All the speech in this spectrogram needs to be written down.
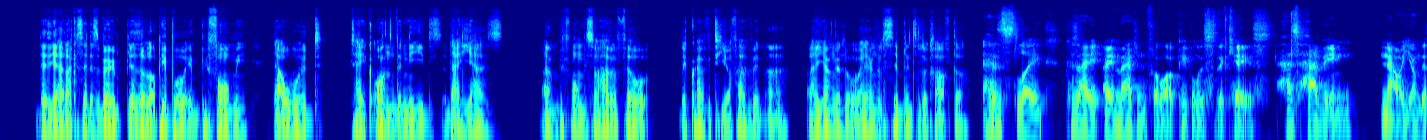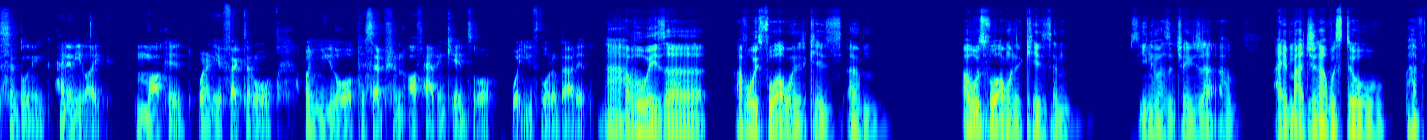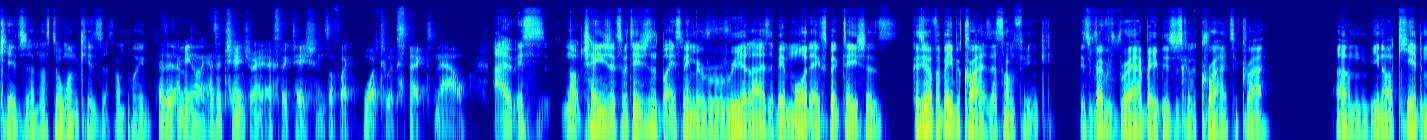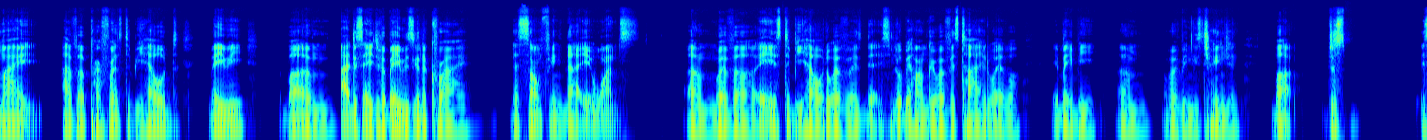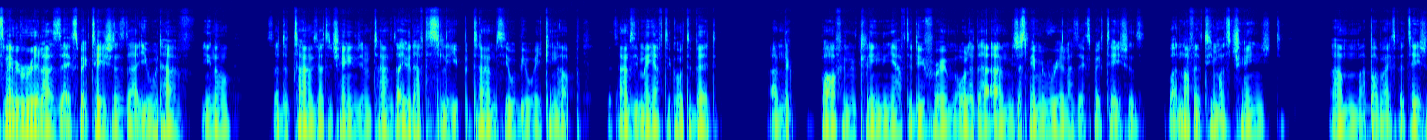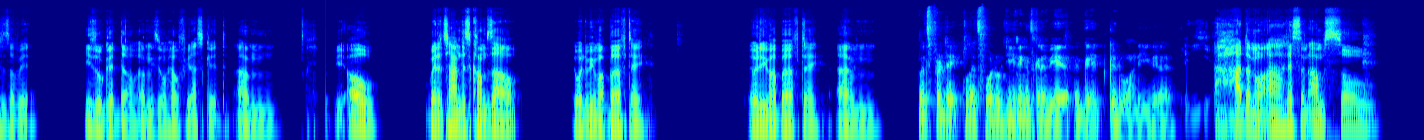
There's yeah, like I said, there's very there's a lot of people before me that would take on the needs that he has um before me. So I haven't felt the gravity of having a a younger a younger sibling to look after. Has like because I I imagine for a lot of people this is the case. Has having now a younger sibling had any like market or any effect at all on your perception of having kids or what you thought about it? Nah, I've always uh I've always thought I wanted kids. Um I've always thought I wanted kids and seeing him hasn't changed that. I, I imagine I would still have kids and I still want kids at some point. Has it? I mean, like, has it changed your expectations of like what to expect now? I, it's not changed expectations, but it's made me realize a bit more the expectations. Because you know, if a baby cries, there's something. It's very rare baby's just gonna cry to cry. Um, you know, a kid might have a preference to be held, maybe, but um, at this age, if a baby's gonna cry, there's something that it wants. Um, whether it is to be held, or whether it's, a little bit hungry, whether it's tired, whatever it may be. Um, or maybe needs changing, but just it's made me realize the expectations that you would have, you know. So the times you have to change him, times that you would have to sleep, the times he would be waking up, the times he may have to go to bed, um, the bathing and cleaning you have to do for him, all of that. Um, it just made me realize the expectations, but nothing too much changed, um, about my expectations of it. He's all good though. Um, he's all healthy. That's good. Um, oh, by the time this comes out, it would be my birthday. It would be my birthday. Um, Let's predict. Let's. What do you think is going to be a, a good good one? You. I don't know. Uh, listen, I'm so,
